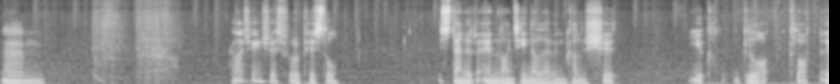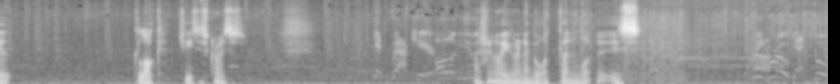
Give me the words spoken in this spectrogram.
Um, can I change this for a pistol? Standard M1911 kind of shit. You glot, clot, uh, Glock, Jesus Christ. Get back here! All of you! I should not even remember what gun what it is. Regroup! Get moving!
